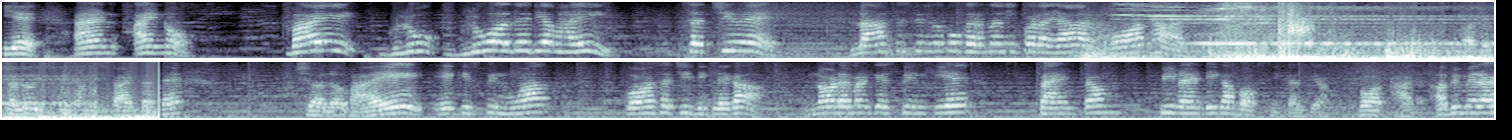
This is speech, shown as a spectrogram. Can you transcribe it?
ये एंड आई नो भाई ग्लू ग्लू ऑल दे दिया भाई। सच्ची में लास्ट स्पिन मेरे को करना नहीं पड़ा यार, बहुत हार्ड तो चलो स्पिन हम स्टार्ट करते हैं। चलो भाई, एक स्पिन हुआ। कौन सा चीज़ निकलेगा? नौ डायमंड के स्पिन किए फैंटम पी नाइनटी का बॉक्स निकल गया। बहुत हार्ड अभी मेरा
